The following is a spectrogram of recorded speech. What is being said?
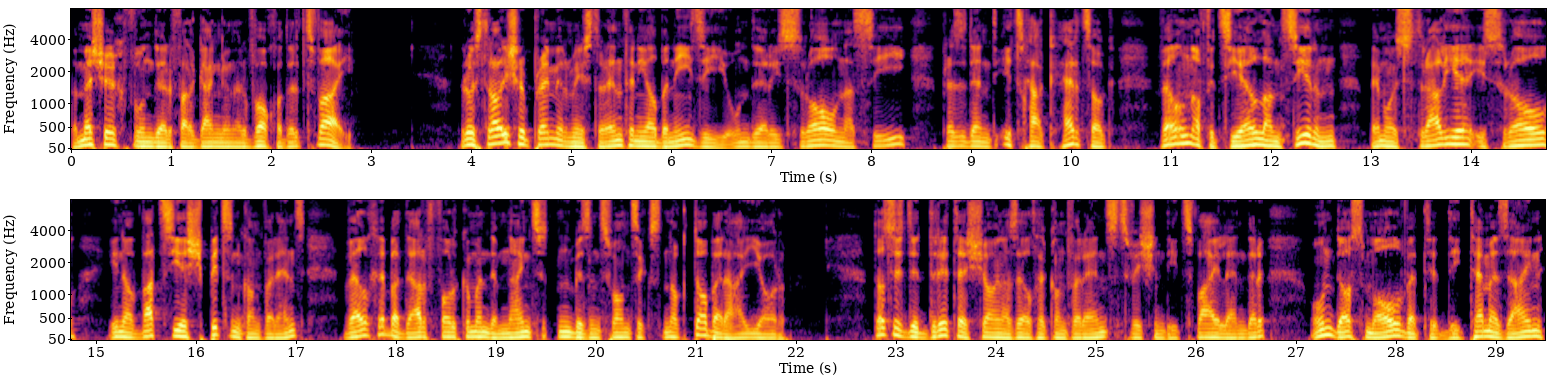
bemäßig von der vergangenen Woche oder zwei. Der australische Premierminister Anthony Albanese und der Israel Nasi, Präsident Yitzhak Herzog, wollen offiziell lancieren dem Australie-Israel Innovatie Spitzenkonferenz, welche bedarf vorkommen dem 19. bis 20. Oktober Jahr. Das ist die dritte schon solche Konferenz zwischen die zwei Länder und das Mal wird die Thema sein,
